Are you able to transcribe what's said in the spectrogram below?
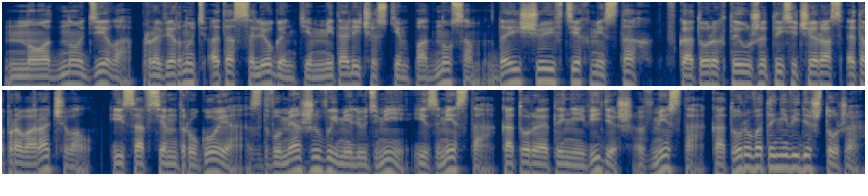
Но одно дело провернуть это с легоньким металлическим подносом, да еще и в тех местах, в которых ты уже тысячи раз это проворачивал, и совсем другое с двумя живыми людьми из места, которое ты не видишь, в место, которого ты не видишь тоже.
